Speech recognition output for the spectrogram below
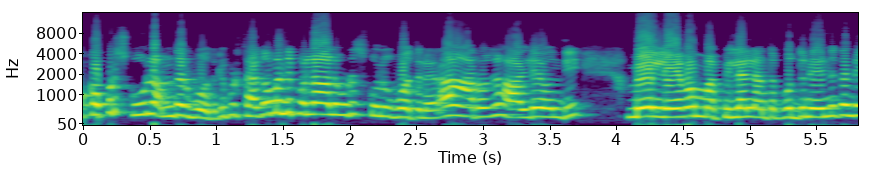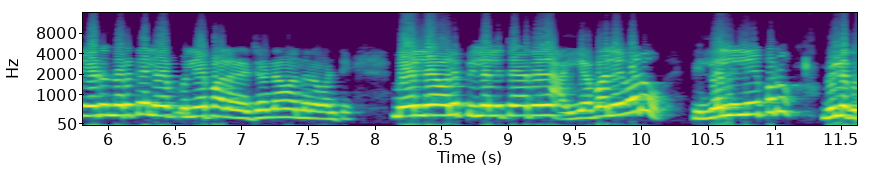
ఒకప్పుడు స్కూల్ అందరు పోతారు. ఇప్పుడు సగం మంది పిల్లలు కూడా స్కూల్కి పోతలేరు. ఆ రోజు హాలిడే ఉంది. మేము లేవం మా పిల్లల్ని అంత పొద్దున ఎందుకంటే ఏడున్నరకే లే లేపాలి జెండా వందనం అంటే. మేము లేవాలి పిల్లల్ని తయారై అయ్యవా లేవరు పిల్లల్ని లేపరు. వీళ్ళకు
